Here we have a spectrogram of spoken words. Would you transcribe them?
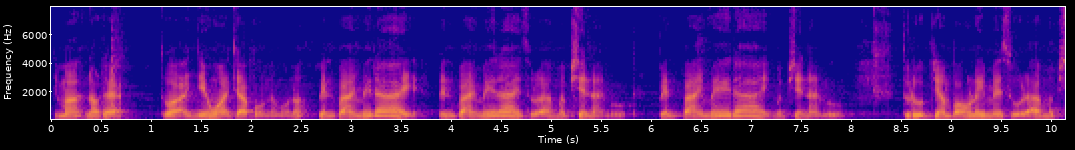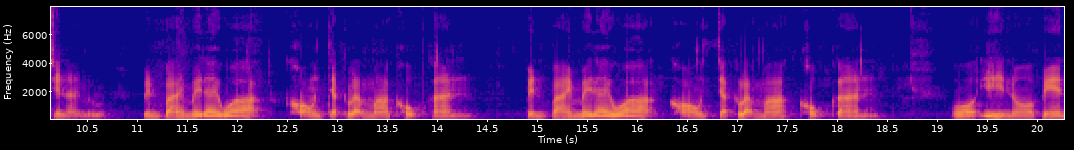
ဒီမှာနောက်ထပ်သူကအငင်းဝါကြပုံတယ်ပေါ့နော်ပင်ပိုင်ไม่ได้ပင်ပိုင်ไม่ได้ဆိုတာမဖြစ်နိုင်ဘူးပင်ပိုင်ไม่ได้မဖြစ်နိုင်ဘူးသူတို့ပြန်ပေါင်းလိုက်မယ်ဆိုတာမဖြစ်နိုင်ဘူးเป็นไปไม่ได้ว่า ของจะกลับมาคบกัน เป็นไปไม่ได้ว่าของจะกลับมาคบกันปอเอนอเป็น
